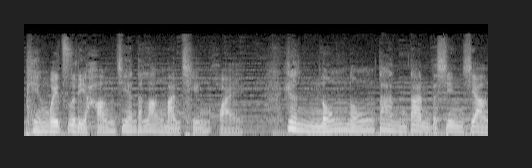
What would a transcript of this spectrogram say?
品味字里行间的浪漫情怀，任浓浓淡淡的馨香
